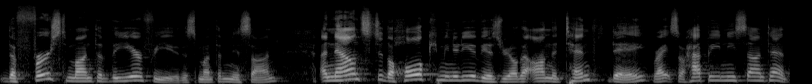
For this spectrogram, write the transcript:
the first month of the year for you, this month of Nisan. Announce to the whole community of Israel that on the 10th day, right? So happy Nisan 10th.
